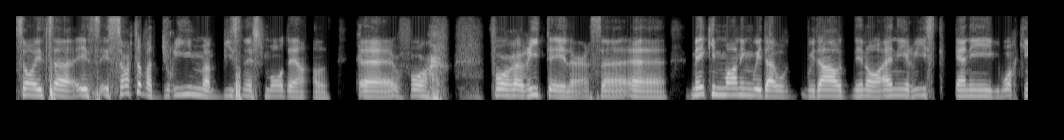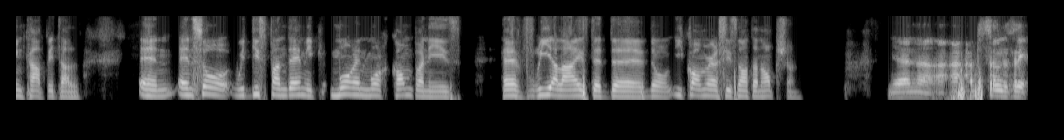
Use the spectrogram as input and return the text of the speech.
so it's a it's, it's sort of a dream business model uh, for for retailers uh, uh, making money without without you know any risk any working capital and and so with this pandemic more and more companies have realized that the no, e-commerce is not an option. Yeah, no, absolutely.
